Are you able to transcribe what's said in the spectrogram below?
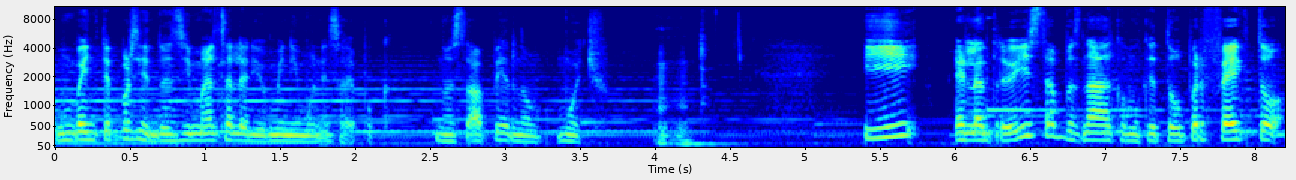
un 20% encima del salario mínimo en esa época. No estaba pidiendo mucho. Y en la entrevista, pues nada, como que todo perfecto.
